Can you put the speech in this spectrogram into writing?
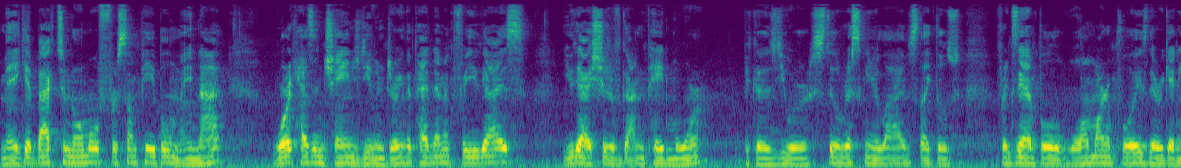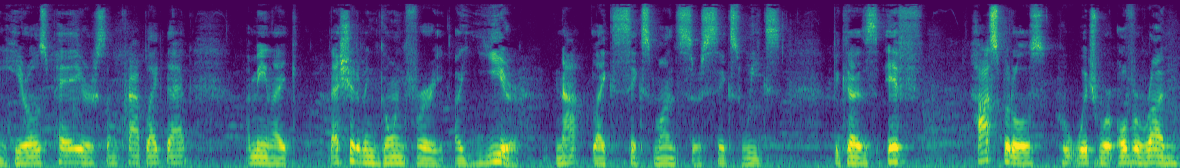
may get back to normal for some people, may not work hasn't changed even during the pandemic for you guys. You guys should have gotten paid more because you were still risking your lives. Like those, for example, Walmart employees, they were getting heroes pay or some crap like that. I mean, like, that should have been going for a, a year, not like six months or six weeks. Because if hospitals, who, which were overrun,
